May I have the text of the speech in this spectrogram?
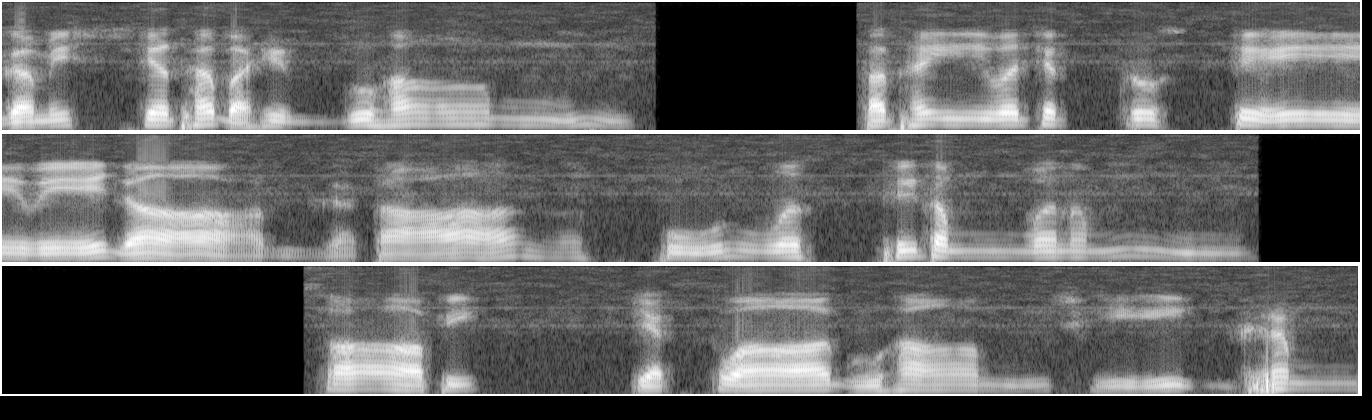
गमिष्यथ बहिर्गुहाम्। तथैव चक्रुस्ते वेगागता पूर्वस्थितम् वनम्। सापि त्यक्त्वा गुहाम् शीघ्रम्।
